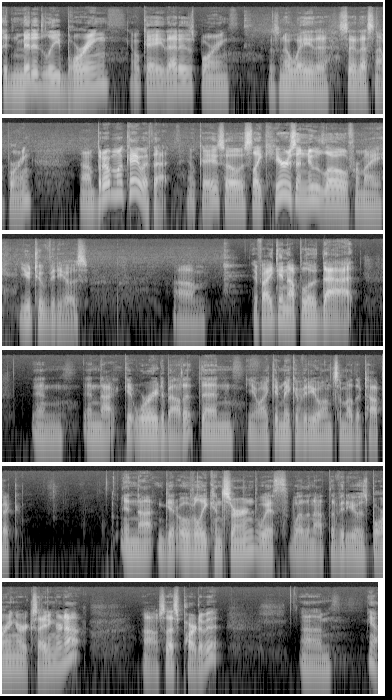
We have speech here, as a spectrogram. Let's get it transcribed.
admittedly boring. Okay, that is boring. There's no way to say that's not boring. Um, but I'm okay with that. Okay, so it's like here's a new low for my YouTube videos. Um, if I can upload that and and not get worried about it, then you know I can make a video on some other topic and not get overly concerned with whether or not the video is boring or exciting or not. Uh, so that's part of it. Um, yeah,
